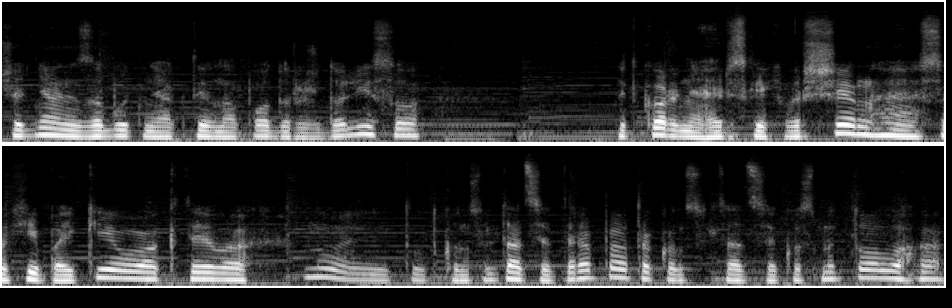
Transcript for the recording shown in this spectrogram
Щодня незабутня активна подорож до лісу, підкорення гірських вершин, е, сухі пайки у активах. Ну і тут консультація терапевта, консультація косметолога,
